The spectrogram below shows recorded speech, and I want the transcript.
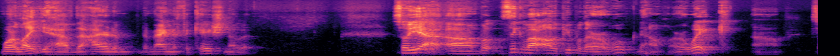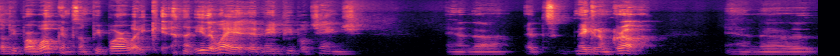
more light you have, the higher the, the magnification of it. So yeah, uh, but think about all the people that are awoke now or awake. Uh, some people are woke and some people are awake. Either way, it, made people change, and uh, it's making them grow. And uh,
